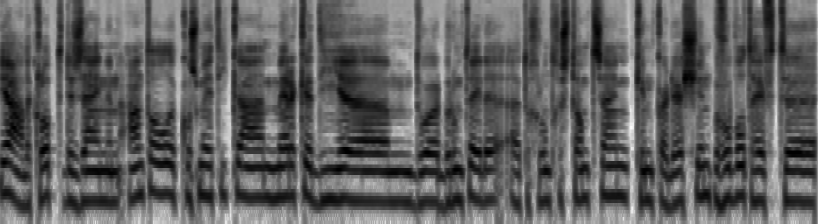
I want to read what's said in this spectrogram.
Ja, dat klopt. Er zijn een aantal cosmetica-merken die uh, door beroemdheden uit de grond gestampt zijn. Kim Kardashian bijvoorbeeld heeft uh,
